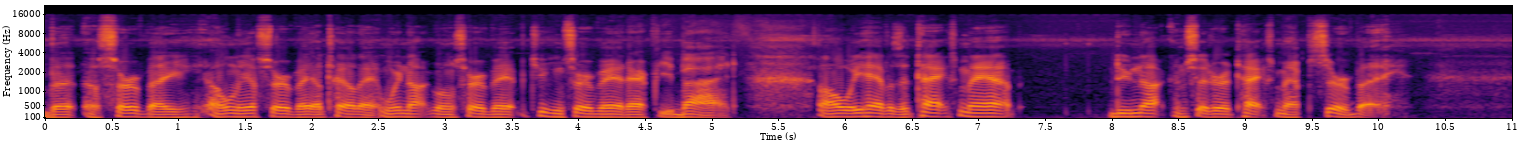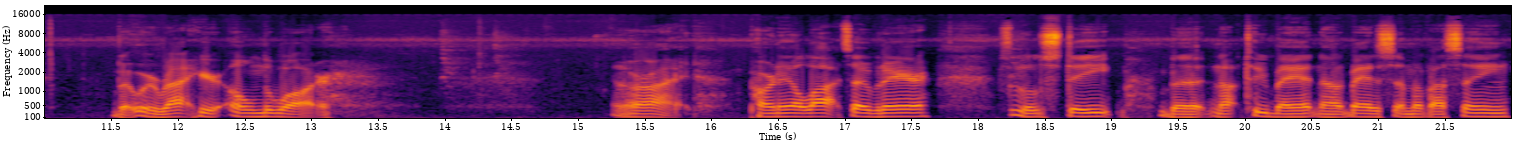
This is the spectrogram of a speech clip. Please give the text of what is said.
But a survey, only a survey will tell that. We're not going to survey it, but you can survey it after you buy it. All we have is a tax map. Do not consider a tax map a survey but we're right here on the water. All right, Parnell lots over there. It's a little steep, but not too bad, not as bad as some of I've seen.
